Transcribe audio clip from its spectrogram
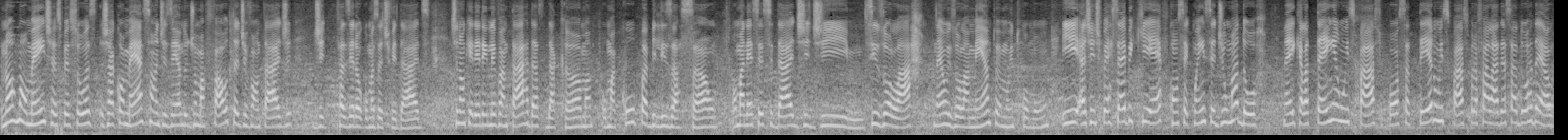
Normalmente as pessoas já começam dizendo de uma falta de vontade de fazer algumas atividades, de não quererem levantar da, da cama, uma culpabilização, uma necessidade de se isolar, né? o isolamento é muito comum. E a gente percebe que é consequência de uma dor, né? e que ela tenha um espaço, possa ter um espaço para falar dessa dor dela,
